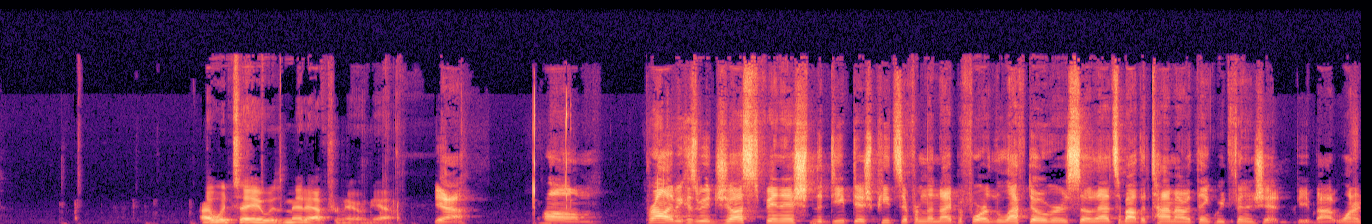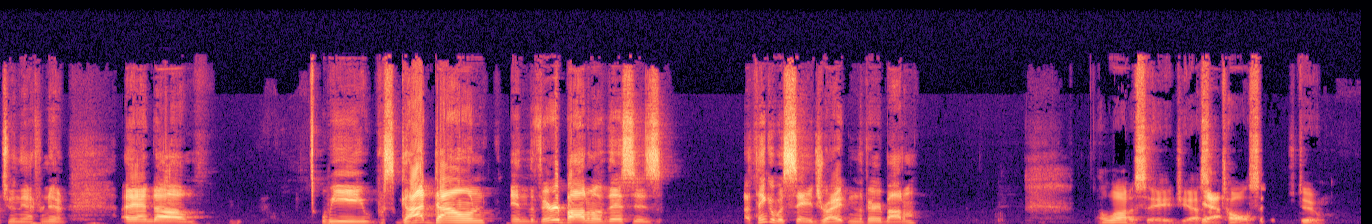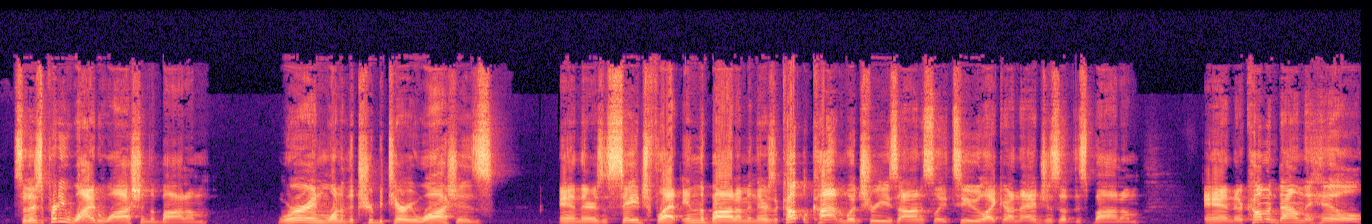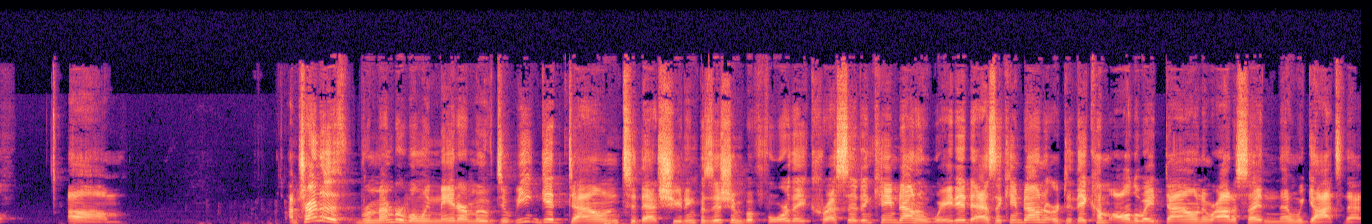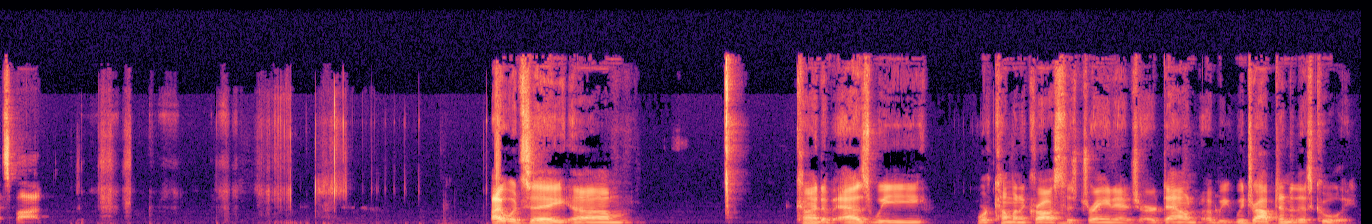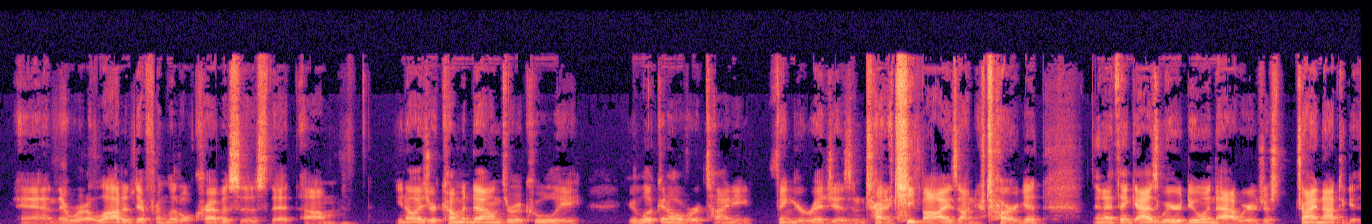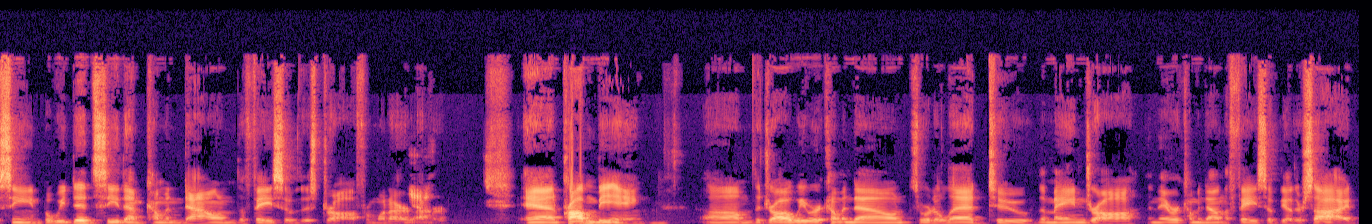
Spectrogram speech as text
I would say it was mid afternoon. Yeah. Yeah. Um, probably because we had just finished the deep dish pizza from the night before, the leftovers. So that's about the time I would think we'd finish it, be about one or two in the afternoon. And um, we got down in the very bottom of this is, I think it was sage, right? In the very bottom. A lot of sage, yes, yeah. tall sage too. So there's a pretty wide wash in the bottom. We're in one of the tributary washes, and there's a sage flat in the bottom, and there's a couple cottonwood trees, honestly, too, like on the edges of this bottom. And they're coming down the hill. Um, I'm trying to remember when we made our move. Did we get down to that shooting position before they crested and came down and waited as they came down, or did they come all the way down and were out of sight and then we got to that spot? I would say, um, kind of as we were coming across this drainage or down, uh, we, we dropped into this coulee, and there were a lot of different little crevices that um, you know, as you're coming down through a coulee, you're looking over tiny finger ridges and trying to keep eyes on your target. And I think as we were doing that, we were just trying not to get seen, but we did see them coming down the face of this draw, from what I remember. Yeah. And problem being, um, the draw we were coming down sort of led to the main draw, and they were coming down the face of the other side.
